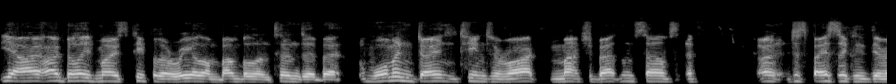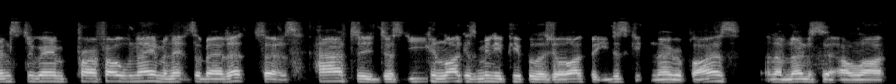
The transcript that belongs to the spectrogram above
yeah, I, I, believe most people are real on Bumble and Tinder, but women don't tend to write much about themselves. If uh, just basically their Instagram profile name, and that's about it. So it's hard to just you can like as many people as you like, but you just get no replies. And I've noticed it a lot.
